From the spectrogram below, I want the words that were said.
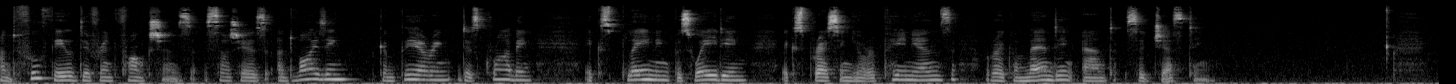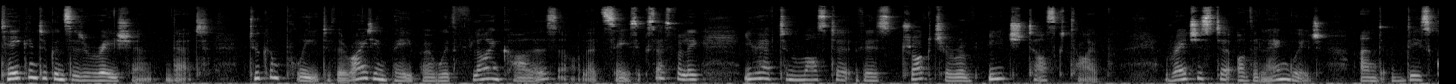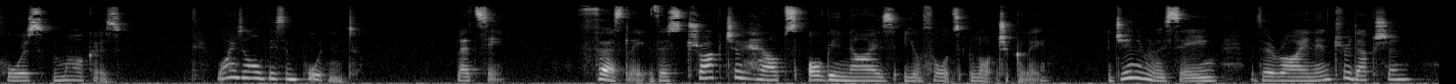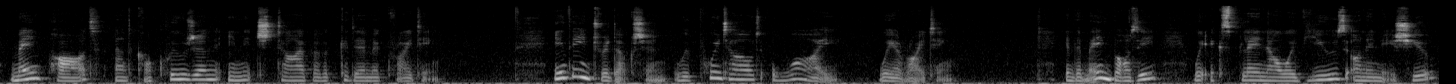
and fulfill different functions such as advising, comparing, describing, explaining, persuading, expressing your opinions, recommending, and suggesting. Take into consideration that to complete the writing paper with flying colors, let's say successfully, you have to master the structure of each task type, register of the language, and discourse markers. Why is all this important? Let's see. Firstly, the structure helps organize your thoughts logically. Generally saying, there are an introduction, main part, and conclusion in each type of academic writing. In the introduction, we point out why we are writing. In the main body, we explain our views on an issue,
